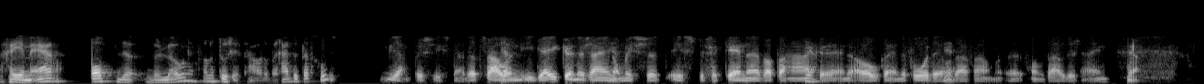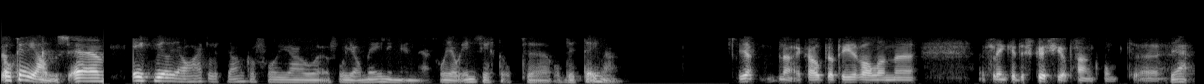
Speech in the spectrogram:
GMR op de beloning van de toezichthouder. Begrijp ik dat goed? Ja, precies. Nou, dat zou een idee kunnen zijn om eens, het, eens te verkennen wat de haken en de ogen en de voordelen daarvan uh, van zouden zijn. Ja. Oké Hans, uh, ik wil jou hartelijk danken voor, jou, uh, voor jouw mening en voor jouw inzicht op, de, op dit thema. Ja, nou ik hoop dat hier wel een, een flinke discussie op gang komt. ja.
